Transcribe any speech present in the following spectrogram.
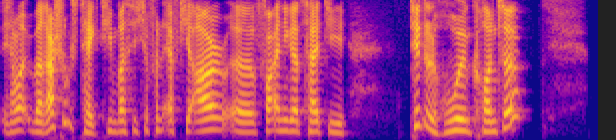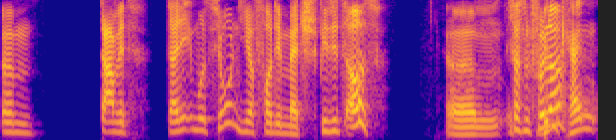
ich sag mal, Überraschungstag-Team, was sich hier von FTR äh, vor einiger Zeit die Titel holen konnte. Ähm, David, deine Emotionen hier vor dem Match, wie sieht's aus? Ähm, ist das ein Füller? Ich bin kein,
